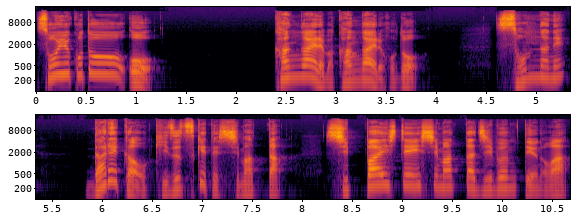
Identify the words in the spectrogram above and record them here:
そういうことを考えれば考えるほどそんなね誰かを傷つけてしまった失敗してしまった自分っていうのは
